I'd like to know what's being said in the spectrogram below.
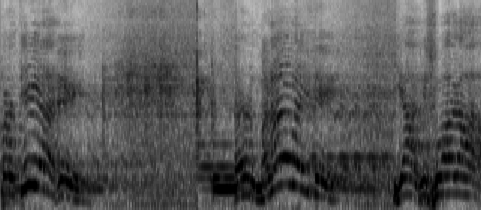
प्रती आहे. कारण मला माहिती या विश्वाला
